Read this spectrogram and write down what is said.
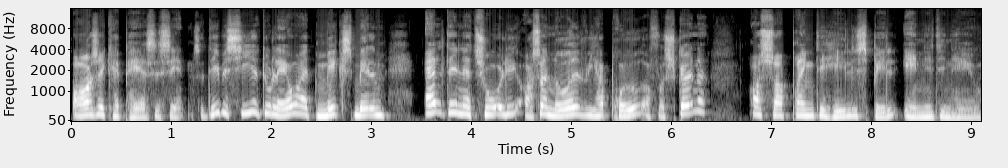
også kan passes ind. Så det vil sige, at du laver et mix mellem alt det naturlige og så noget, vi har prøvet at forskønne, og så bringe det hele spil ind i din have.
